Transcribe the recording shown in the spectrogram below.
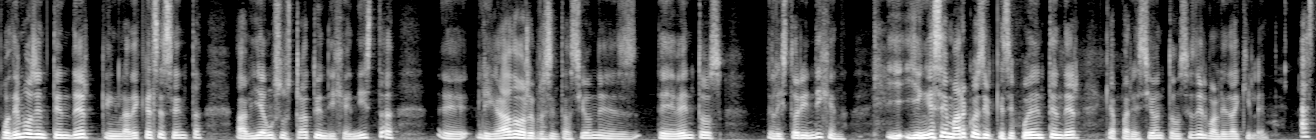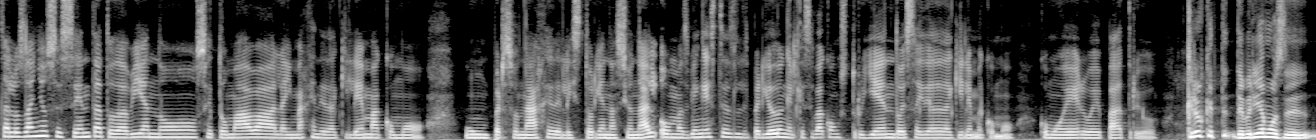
podemos entender que en la década del 60 había un sustrato indigenista eh, ligado a representaciones de eventos de la historia indígena. Y, en ese marco es el que se puede entender que apareció entonces el ballet de Aquilema. Hasta los años 60 todavía no se tomaba la imagen de Daquilema como un personaje de la historia nacional, o más bien este es el periodo en el que se va construyendo esa idea de Daquilema como, como héroe patrio. Creo que deberíamos de,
